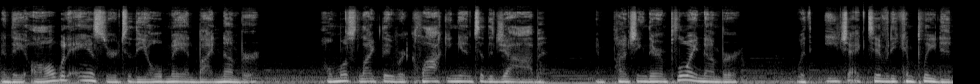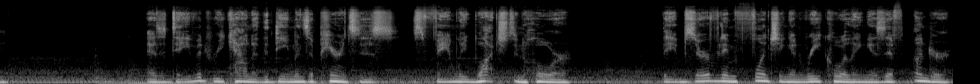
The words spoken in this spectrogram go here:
and they all would answer to the old man by number, almost like they were clocking into the job and punching their employee number with each activity completed. As David recounted the demon's appearances, his family watched in horror. They observed him flinching and recoiling as if under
